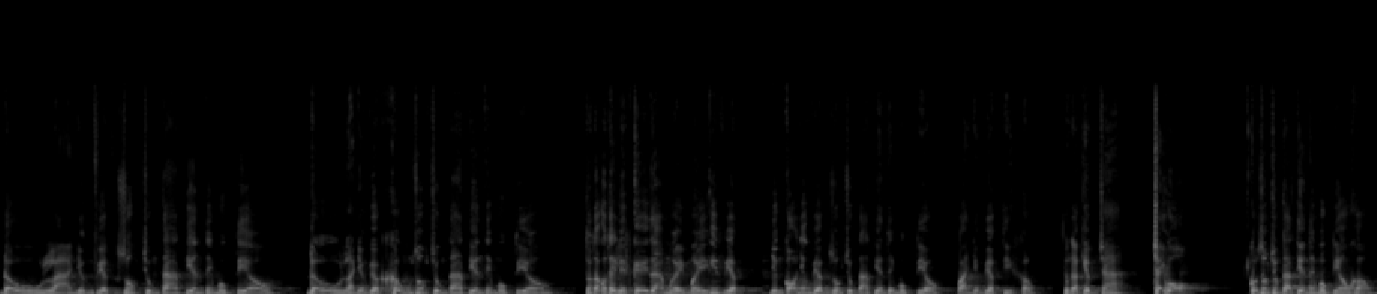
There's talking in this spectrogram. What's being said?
đâu là những việc giúp chúng ta tiến tới mục tiêu, đâu là những việc không giúp chúng ta tiến tới mục tiêu. Chúng ta có thể liệt kê ra mười mấy cái việc nhưng có những việc giúp chúng ta tiến tới mục tiêu và những việc thì không. Chúng ta kiểm tra chạy bộ có giúp chúng ta tiến tới mục tiêu không?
